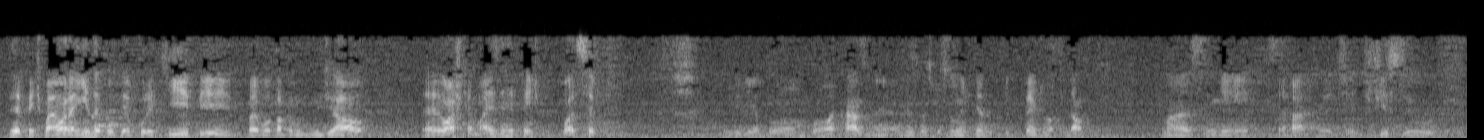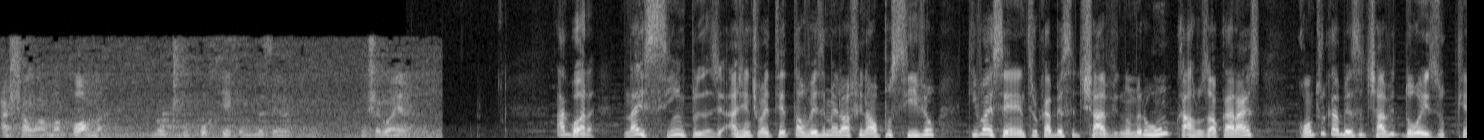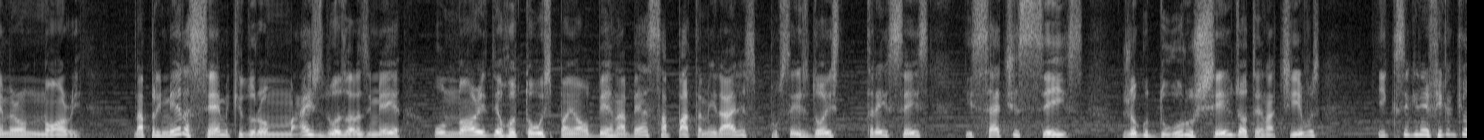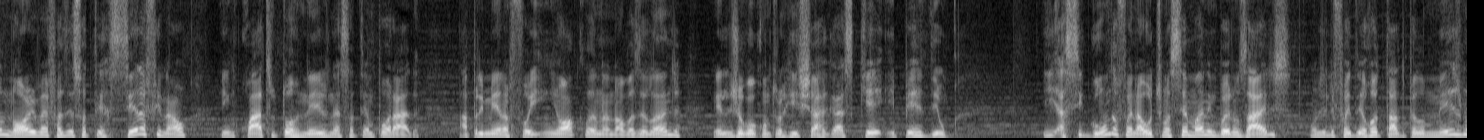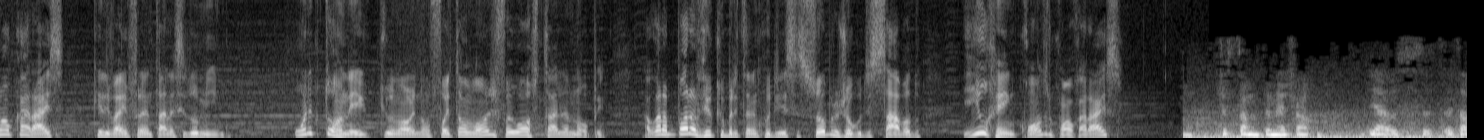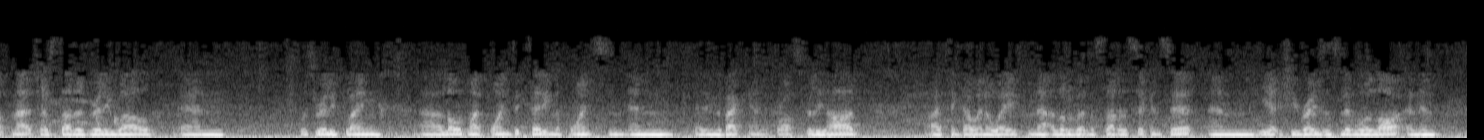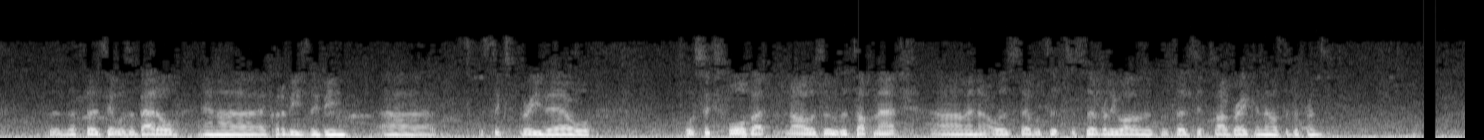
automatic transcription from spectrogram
de repente maior ainda, porque é por equipe, vai voltar para o Mundial. É, eu acho que é mais de repente, pode ser eu diria por um, por um acaso, né? Às vezes as pessoas não entendem que perde uma final, mas ninguém, sei lá, é, é difícil achar uma, uma forma do, do porquê que um brasileiro não chegou ainda. Agora, nas simples, a gente vai ter talvez a melhor final possível, que vai ser entre o cabeça de chave número 1, Carlos Alcaraz, contra o cabeça de chave 2, o Cameron Norrie. Na primeira semi, que durou mais de duas horas e meia, o Norrie derrotou o espanhol Bernabé Zapata Miralles por 6-2, 3-6 e 7-6. Jogo duro, cheio de alternativas e que significa que o Norrie vai fazer sua terceira final em quatro torneios nessa temporada. A primeira foi em Auckland, na Nova Zelândia. Ele jogou contra o Richard Gasquet e perdeu. E a segunda foi na última semana em Buenos Aires, onde ele foi derrotado pelo mesmo Alcaraz que ele vai enfrentar nesse domingo. O único torneio que o Norrie não foi tão longe foi o Australian Open. Agora, bora ver o que o britânico disse sobre o jogo de sábado e o reencontro com Alcaraz? Just some the matchup. Yeah, it was a tough match. I started really well and was really playing uh, low with my point, dictating the points and, and hitting the backhand across really hard. I think I went away from that a little bit in the start of the second set, and he actually raised his level a lot, and then the, the third set was a battle, and uh, it could have easily been uh, 6-3 there or or 6-4, but no, it was, it was a tough match, um, and I was able to, to serve really well in the, the third set tiebreak, and that was the difference.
